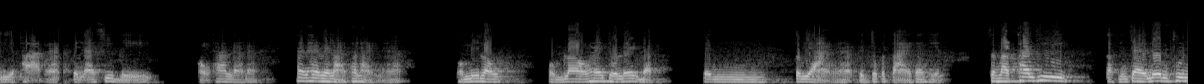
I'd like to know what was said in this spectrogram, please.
เรียพาธนะเป็นอาชีพหรือ ของท่านแล้วนะท่านให้เวลาเท่าไหร่นะครับผมมีลองผมลองให้ตัวเลขแบบเป็นตัวอย่างนะเป็นตุ๊กตาให้ท่านเห็นสำหรับท่านที่ตัดสินใจเริ่มทุน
